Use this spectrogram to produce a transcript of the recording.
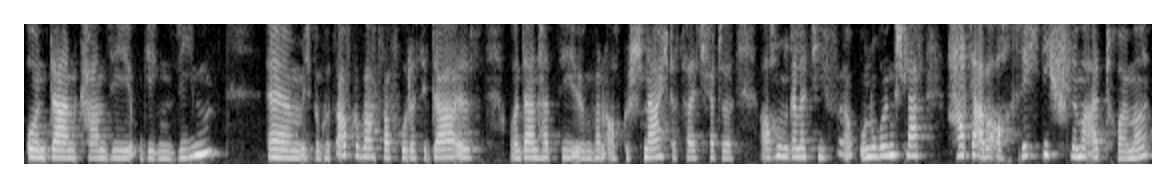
Und dann kam sie gegen sieben. Ähm, ich bin kurz aufgewacht, war froh, dass sie da ist. Und dann hat sie irgendwann auch geschnarcht. Das heißt, ich hatte auch einen relativ äh, unruhigen Schlaf, hatte aber auch richtig schlimme Albträume.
